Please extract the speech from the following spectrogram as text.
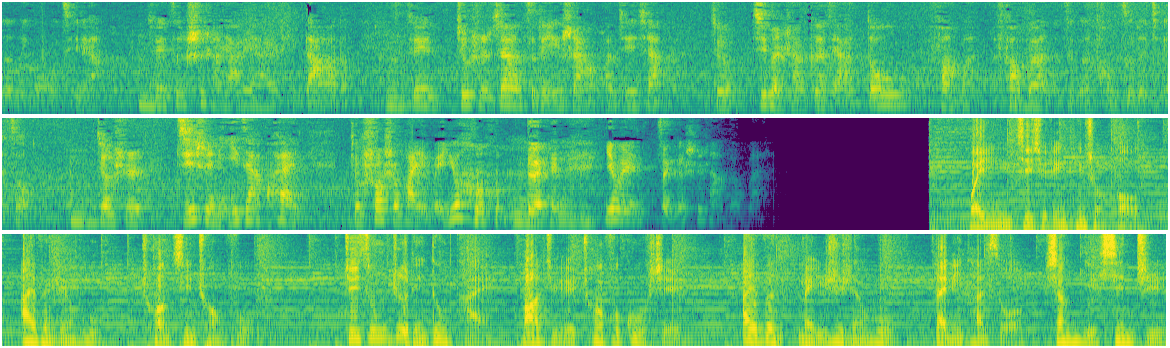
的那个募集量，所以这个市场压力还是挺大的。嗯，所以就是这样子的一个市场环境下，就基本上各家都放慢放慢了这个投资的节奏。嗯，就是即使你一加快，就说实话也没用。对，因为整个市场都慢。欢迎继续聆听《守候》，爱问人物，创新创富，追踪热点动态，挖掘创富故事，爱问每日人物。带您探索商业先知。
